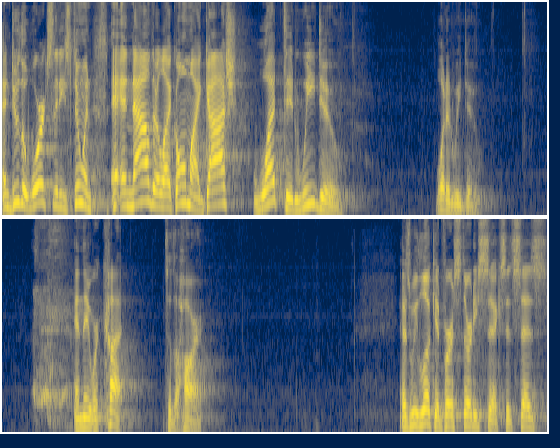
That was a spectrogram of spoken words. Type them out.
and do the works that he's doing. And now they're like, oh my gosh, what did we do? What did we do? And they were cut to the heart. As we look at verse 36, it says,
